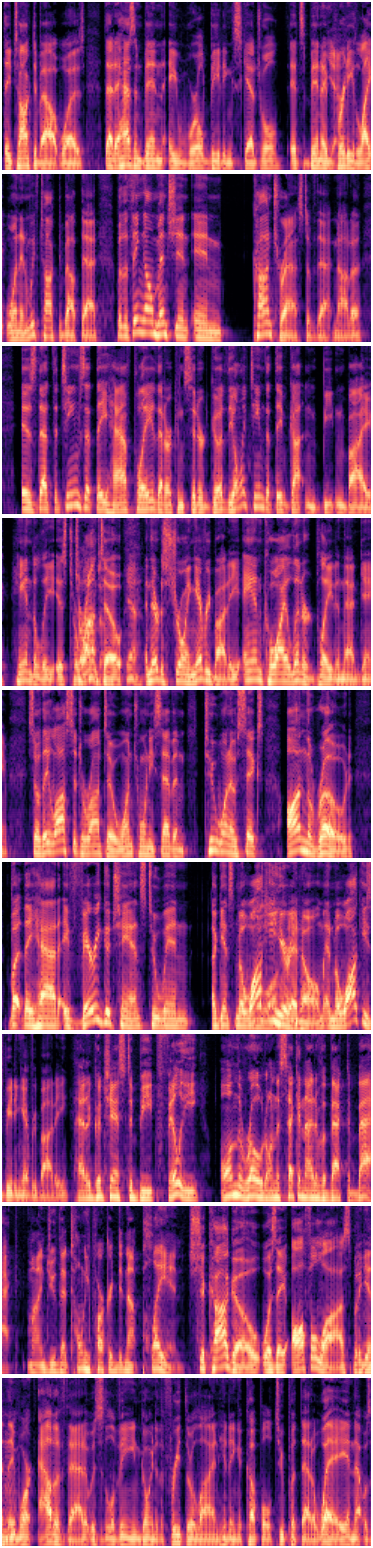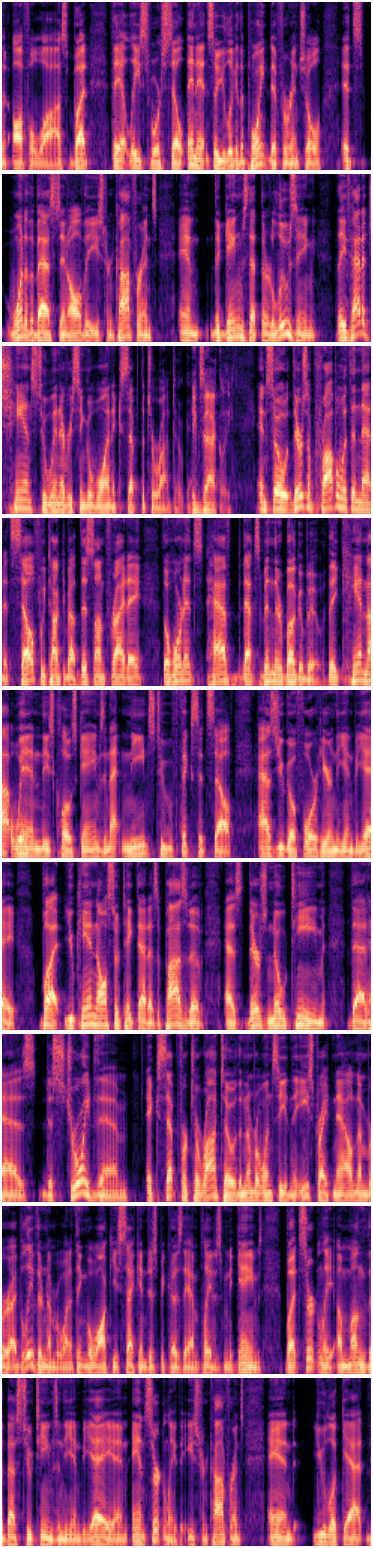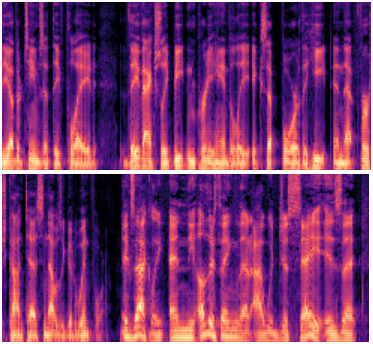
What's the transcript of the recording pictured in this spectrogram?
they talked about was that it hasn't been a world beating schedule. It's been a Yeah. pretty light one. And we've talked about that. But the thing I'll mention in contrast of that, Nada, is that the teams that they have played that are considered good, the only team that they've gotten beaten by handily is Toronto. Toronto, yeah. And they're destroying everybody. And Kawhi Leonard played in that game. So they lost to Toronto 127 to 106 on the road, but they had a very good chance to win against Milwaukee, Milwaukee. here at home. And Milwaukee's beating everybody. Had a good chance to beat Philly on the road on the second night of a back to back, mind you, that Tony Parker did not play in. Chicago was a awful loss, but again, they Mm-hmm. weren't out of that. It was LaVine going to the free throw line, hitting a couple to put that away, and that was an awful loss. But they at least were still in it. So you look at the point differential; it's one of the best in all the Eastern Conference. And the games that they're losing, they've had a chance to win every single one except the Toronto game. Exactly. And so there's a problem within that itself. We talked about this on Friday. The Hornets have that's been their bugaboo. They cannot win these close games, and that needs to fix itself as you go forward here in the NBA. But you can also take that as a positive, as there's no team that has destroyed them except for Toronto, the number one seed in the East right now. Number, I believe they're number one. I think Milwaukee's second just because they haven't played as many games, but certainly among the best two teams in the NBA and and certainly the Eastern Conference. And you look at the other teams that they've played, they've actually beaten pretty handily, except for the Heat in that first contest, and that was a good win for them. Exactly. And the other thing that I would just say is that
